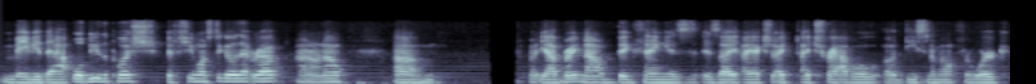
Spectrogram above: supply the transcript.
maybe that will be the push if she wants to go that route. I don't know. Um, but yeah, right now, big thing is is I, I actually I, I travel a decent amount for work,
